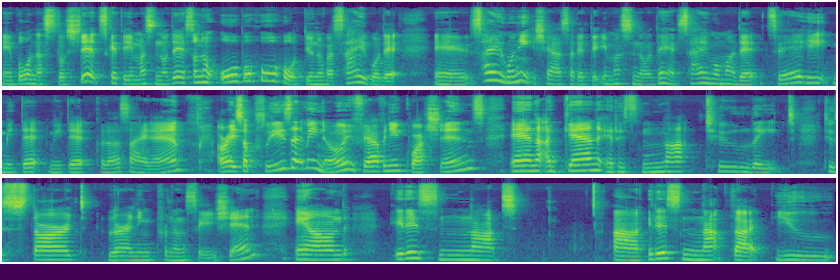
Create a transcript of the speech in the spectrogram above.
えー、ボーナスとしてつけていますので、その応募方法っていうのが最後で、えー、最後にシェアされていますので、最後までぜひ見てみてくださいね。Alright, so please let me know if you have any questions. And again, it is not too late to start learning pronunciation. And it is not uh, it is not that you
